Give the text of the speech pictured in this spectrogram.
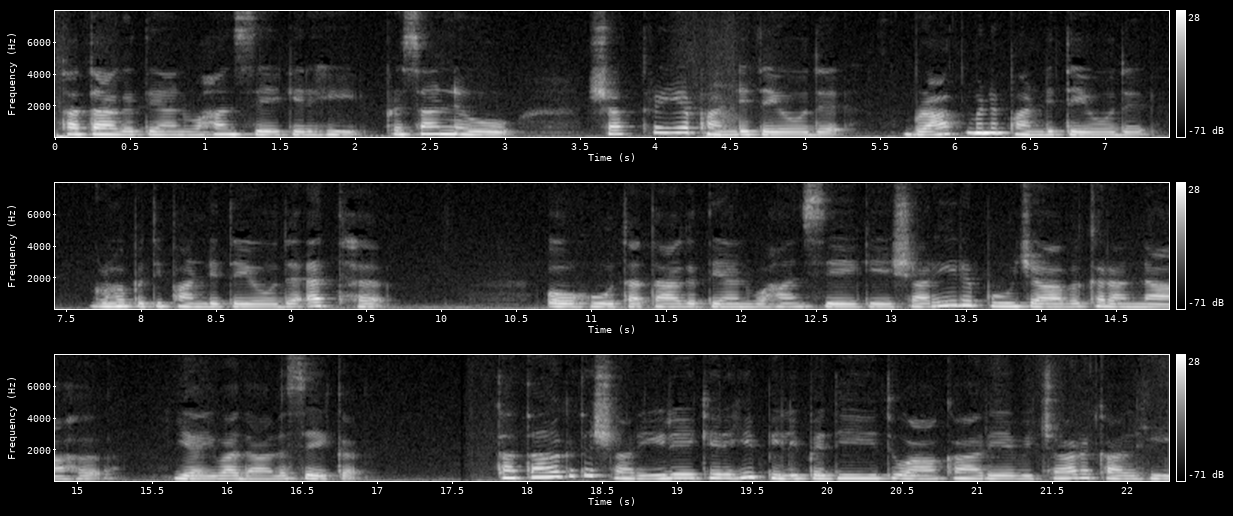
තථාගතයන් වහන්සේ කෙරෙහි ප්‍රසන්න වූ ශාත්‍රීය පඬිතයෝද බ්‍රාහ්මණ පඬිතයෝද ගෘහපති පඬිතයෝද ඇත්හ. ඔහු තථාගතයන් වහන්සේගේ ශරීර පූජාව කරන්නාහ යයි වදාළසේක. තථාගත ශරීරය කෙරෙහි පිළිපැදිය යුතු ආකාරය ਵਿਚාර කලෙහි.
